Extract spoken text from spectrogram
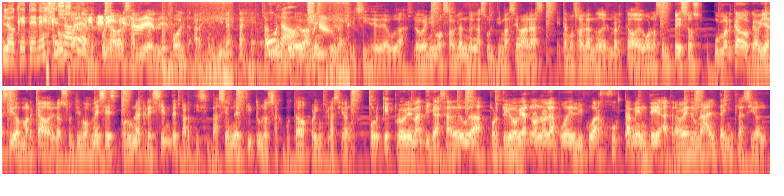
Lo que tenés que Dos saber. años después de haber salido del default, Argentina está gestando Uno. nuevamente una crisis de deuda. Lo venimos hablando en las últimas semanas, estamos hablando del mercado de bonos en pesos, un mercado que había sido marcado en los últimos meses por una creciente participación de títulos ajustados por inflación. ¿Por qué es problemática esa deuda? Porque el gobierno no la puede licuar justamente a través de una alta inflación.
